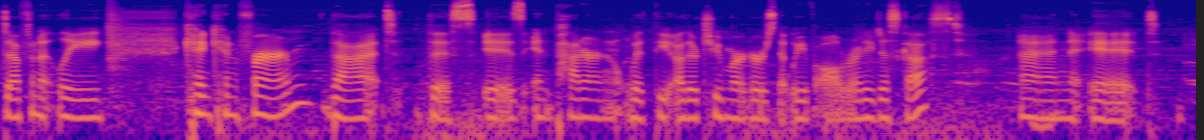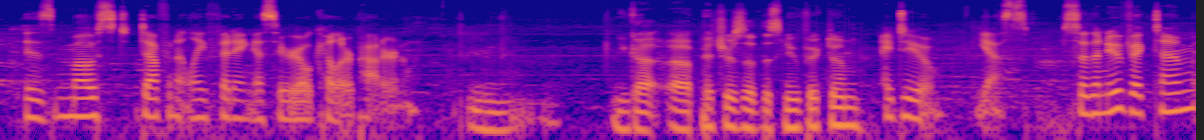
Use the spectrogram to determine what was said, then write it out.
definitely can confirm that this is in pattern with the other two murders that we've already discussed. And it is most definitely fitting a serial killer pattern. Mm, You got uh, pictures of this new victim? I do, yes. So the new victim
